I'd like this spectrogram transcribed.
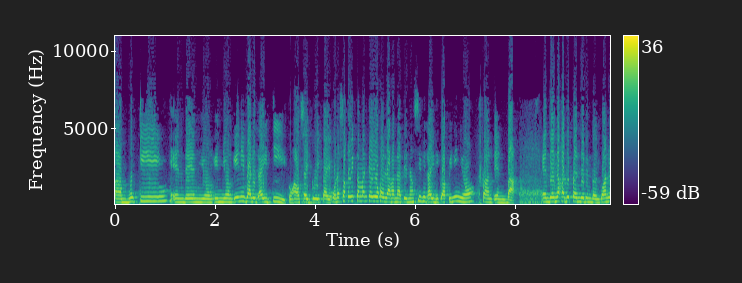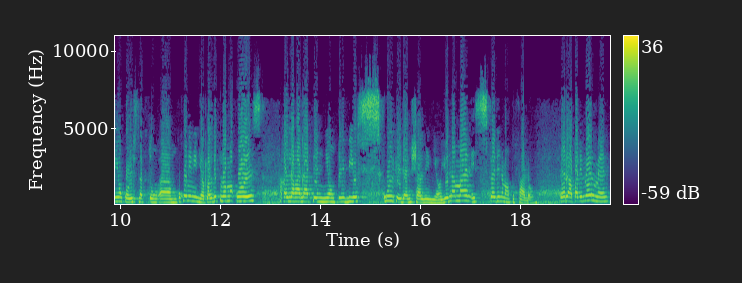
um, booking, and then yung inyong any valid ID kung outside Kuwait tayo. Kung nasa Kuwait naman kayo, kailangan natin ng civil ID copy ninyo, front and back. And then, nakadepende rin doon kung ano yung course na tung, um, kukunin ninyo. Pag diploma course, kailangan natin yung previous school credential ninyo. Yun naman is pwede namang to follow. Pero upon enrollment,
